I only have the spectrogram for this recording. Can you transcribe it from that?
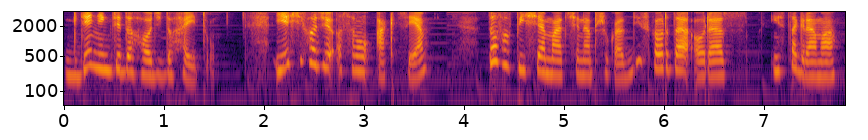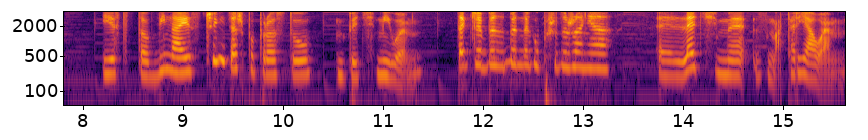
gdzie nigdzie dochodzi do hejtu. Jeśli chodzi o samą akcję, to w opisie macie na przykład Discorda oraz Instagrama. Jest to Be Nice, czyli też po prostu być miłym. Także bez zbędnego przedłużania e, lecimy z materiałem.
